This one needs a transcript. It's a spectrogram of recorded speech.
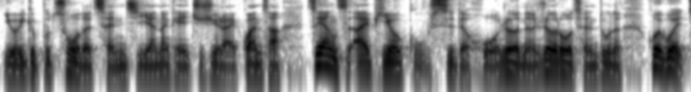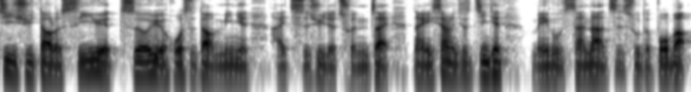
有一个不错的成绩啊。那可以继续来观察这样子 IPO 股市的火热呢。热络程度呢，会不会继续到了十一月、十二月，或是到明年还持续的存在？那以上呢就是今天美股三大指数的播报。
